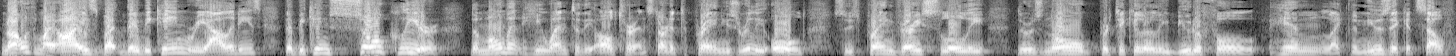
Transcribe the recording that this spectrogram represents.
not with my eyes, but they became realities that became so clear the moment he went to the altar and started to pray. And he's really old, so he's praying very slowly. There was no particularly beautiful hymn, like the music itself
